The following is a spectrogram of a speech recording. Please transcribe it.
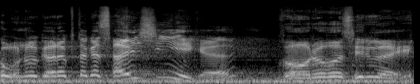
このガラクタが最新鋭か？笑わせるわい。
